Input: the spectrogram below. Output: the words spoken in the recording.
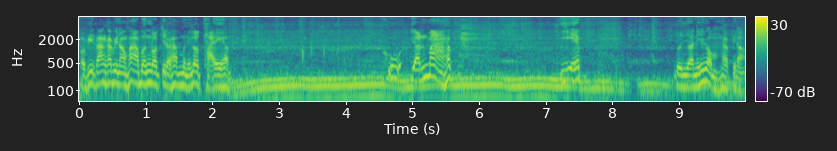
พอพี่ฟังครับพี่น้องพาเบิ้งรถจีแล้วครับมือนี้รถไถครับคู่ยันมาครับ EF ดุนยอดนิยมครับพี่น้อง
